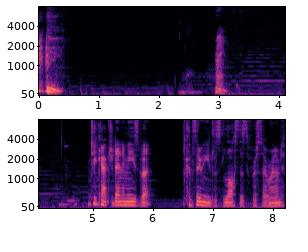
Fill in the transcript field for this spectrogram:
right. Two captured enemies, but considering you just lost this first time around.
